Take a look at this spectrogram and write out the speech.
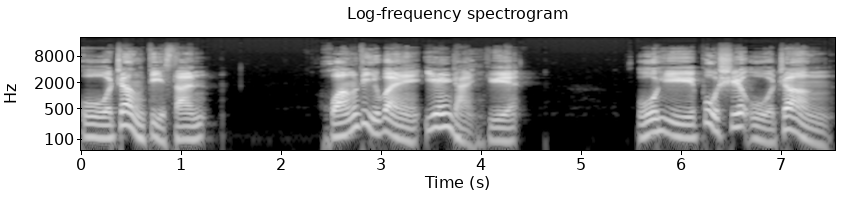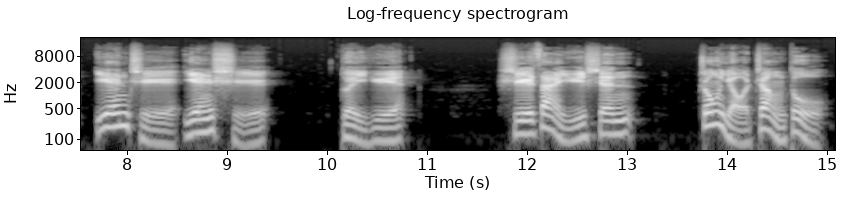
武正第三。皇帝问燕冉曰：“吾欲不失武正，焉止焉始？”对曰：“始在于身，中有正度，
